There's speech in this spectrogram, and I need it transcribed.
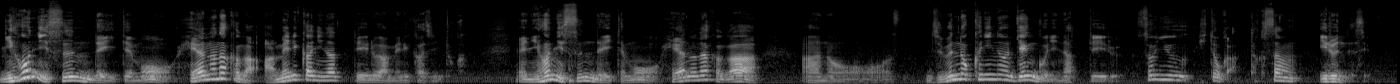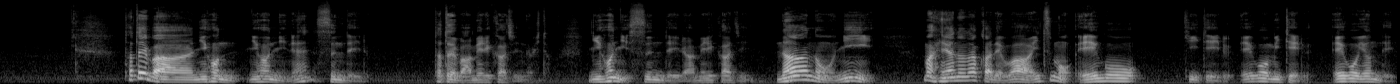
日本に住んでいても部屋の中がアメリカになっているアメリカ人とか日本に住んでいても部屋の中があの自分の国の言語になっているそういう人がたくさんいるんですよ。例えば日本日本にね住んでいる例えばアメリカ人の人日本に住んでいるアメリカ人なのに、まあ、部屋の中ではいつも英語を聞いている英語を見ている英語を読んでいる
